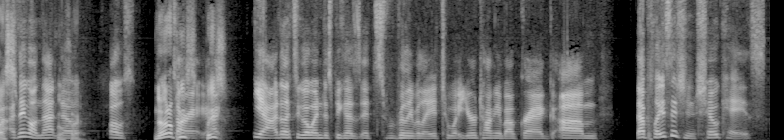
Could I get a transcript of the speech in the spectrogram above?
Bless? I think on that Go note. Oh, No, no, sorry. please, I- please. yeah, I'd like to go in just because it's really related to what you're talking about, Greg. Um, that PlayStation showcase.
